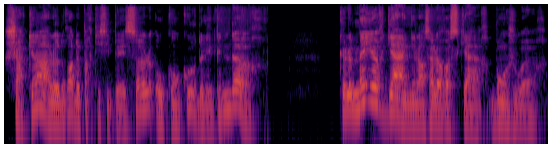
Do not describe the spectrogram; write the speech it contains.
chacun a le droit de participer seul au concours de l'épine d'or. Que le meilleur gagne, lance alors Oscar, bon joueur,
